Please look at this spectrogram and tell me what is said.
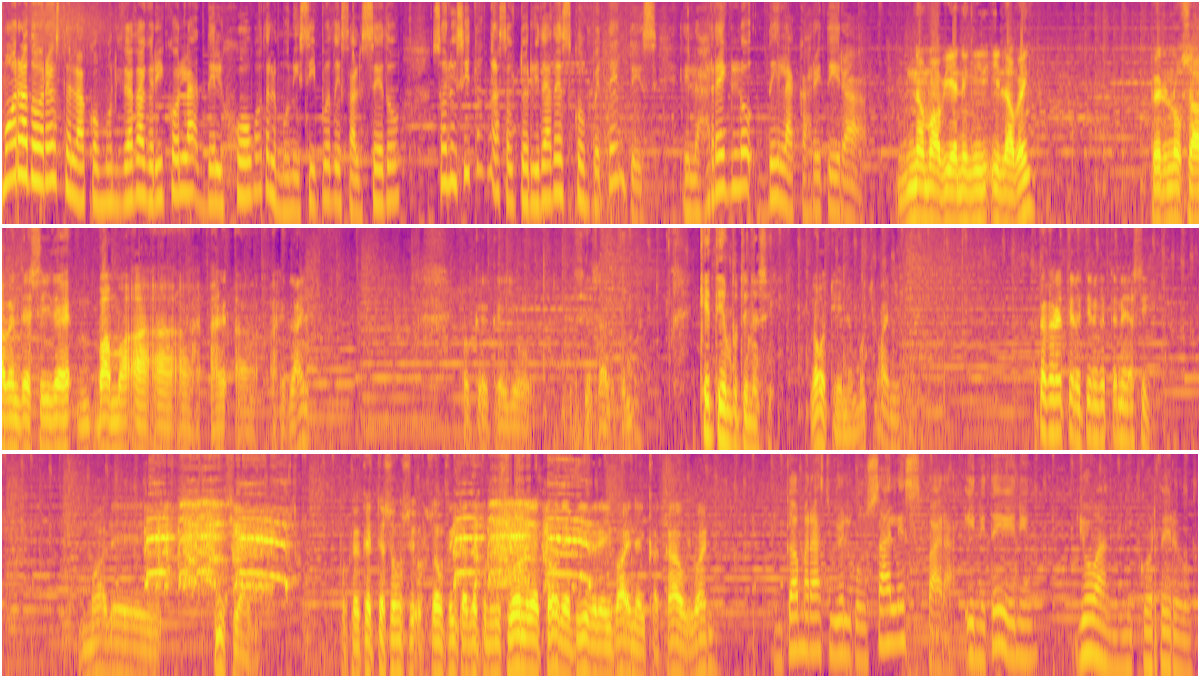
Moradores de la comunidad agrícola del Jobo del municipio de Salcedo solicitan a las autoridades competentes el arreglo de la carretera. Nada más vienen y, y la ven, pero no saben decir vamos a, a, a, a arreglarla. Porque que yo sí sabe cómo. ¿Qué tiempo tiene así? No, tiene muchos años. Esta carretera tiene que tener así, más de 15 años. Porque es que estas son, son fincas de producción de todo, de vidrio y vaina, y cacao y vaina. En cámaras, Yurel González para NTN, Joanny Cordero.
